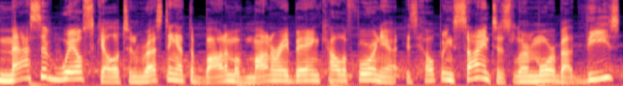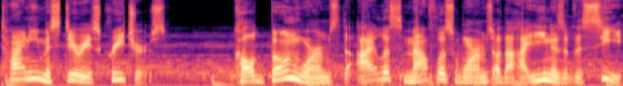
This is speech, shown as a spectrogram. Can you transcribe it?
massive whale skeleton resting at the bottom of Monterey Bay in California is helping scientists learn more about these tiny, mysterious creatures. Called bone worms, the eyeless, mouthless worms are the hyenas of the sea,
